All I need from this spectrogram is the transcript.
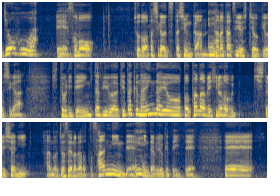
情報は？えー、そのちょうど私が映った瞬間、田中剛調教師が一人でインタビューは受けたくないんだよと田辺博信騎手と一緒にあの女性の方と3人でインタビューを受けていて、えー、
